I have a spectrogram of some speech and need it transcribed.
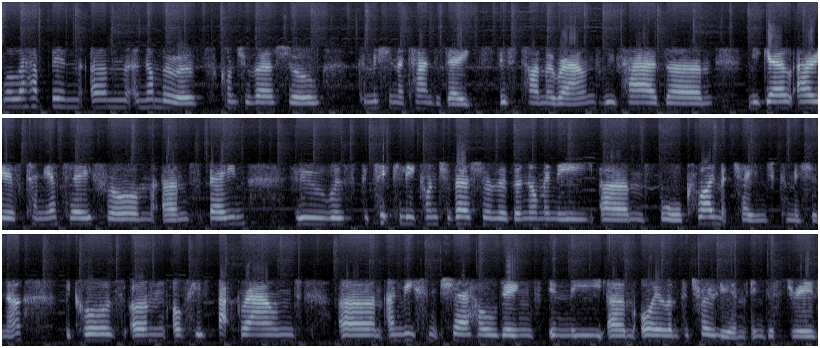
Well, there have been um, a number of controversial commissioner candidates this time around. We've had um, Miguel Arias Cañete from um, Spain, who was particularly controversial as a nominee um, for climate change commissioner because um, of his background um, and recent shareholdings in the um, oil and petroleum industries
